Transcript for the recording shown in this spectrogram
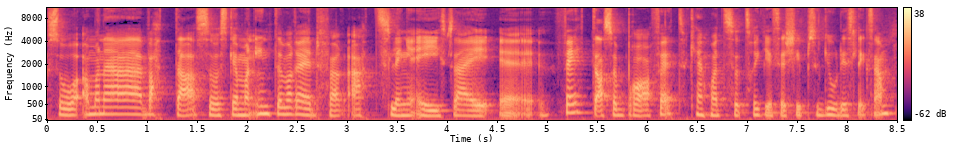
Så om man är vatta så ska man inte vara rädd för att slänga i sig eh, fett, alltså bra fett. Kanske inte så trycka i sig chips och godis liksom.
